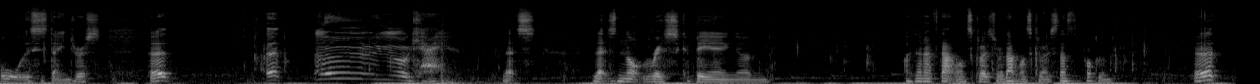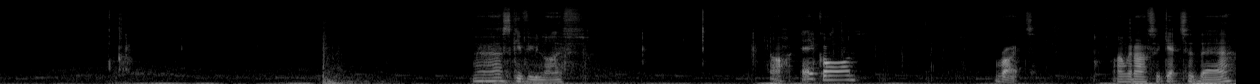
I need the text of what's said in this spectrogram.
Oh, this is dangerous. Uh, uh, uh, okay. Let's let's not risk being um I don't know if that one's closer or that one's close, that's the problem. Uh, let's give you life. Oh, acorn. Right. I'm going to have to get to there,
